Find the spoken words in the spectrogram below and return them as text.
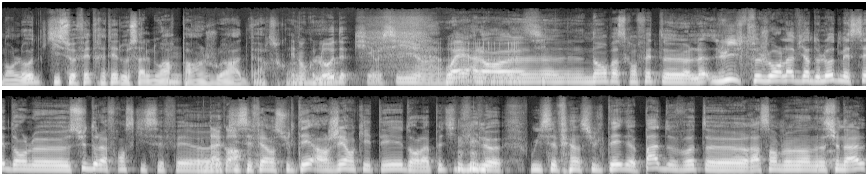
dans l'Aude, qui se fait traiter de sale noire Mm. par un joueur adverse. quoi. Et donc l'Aude, qui est aussi. euh, Ouais, alors euh, non, parce qu'en fait, euh, lui, ce joueur-là vient de l'Aude, mais c'est dans le sud de la France qui s'est fait, euh, qui s'est fait insulter. Alors j'ai enquêté dans la petite ville où il s'est fait insulter, pas de vote euh, Rassemblement National.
